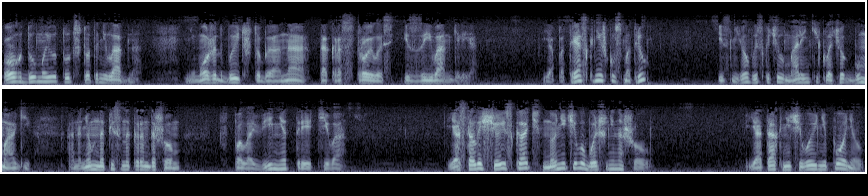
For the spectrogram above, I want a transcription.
Ох, думаю, тут что-то неладно. Не может быть, чтобы она так расстроилась из-за Евангелия. Я потряс книжку, смотрю. Из нее выскочил маленький клочок бумаги, а на нем написано карандашом «В половине третьего». Я стал еще искать, но ничего больше не нашел. Я так ничего и не понял,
